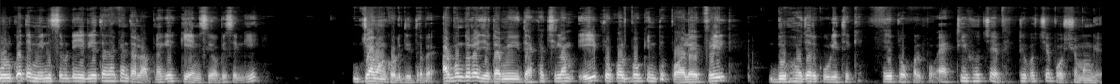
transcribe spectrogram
কলকাতা মিউনিসিপ্যালিটি এরিয়াতে থাকেন, তাহলে আপনাকে কেএমসি অফিসে গিয়ে জমা করে দিতে হবে। আর বন্ধুরা, যেটা আমি দেখাচ্ছিলাম, এই প্রকল্প কিন্তু পয়লা এপ্রিল দু হাজার কুড়ি থেকে এই প্রকল্প অ্যাক্টিভ হচ্ছে এফেক্টিভ হচ্ছে পশ্চিমবঙ্গে।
